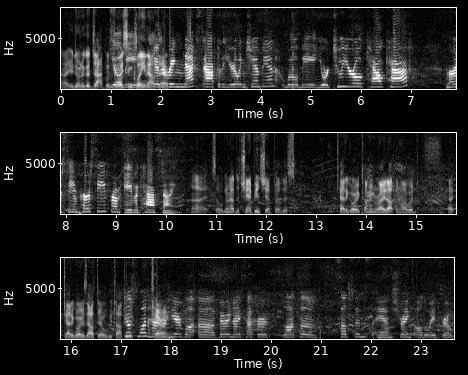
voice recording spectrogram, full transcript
All right, you're doing a good job because it's nice and clean out in there. the ring next after the yearling champion will be your two-year-old cow calf, Mercy and Percy from Ava Castine. All right, so we're gonna have the championship of this category coming right up, and I would that category is out there, we'll be talking Just to one heifer Karen. here, but uh, very nice heifer. Lots of substance and strength all the way through.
